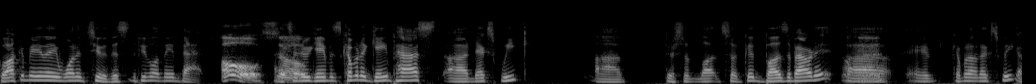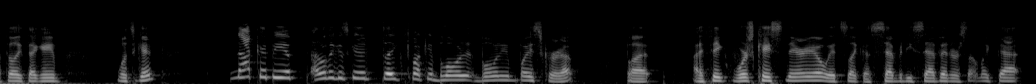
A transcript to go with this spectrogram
Guacamelee one and two. This is the people that made that. Oh, That's a so new game. It's coming to Game Pass uh, next week. Uh, there's some lots of good buzz about it, uh, and coming out next week. I feel like that game, once again, not gonna be a. I don't think it's gonna like fucking blow blow anybody's skirt up, but I think worst case scenario, it's like a 77 or something like that.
